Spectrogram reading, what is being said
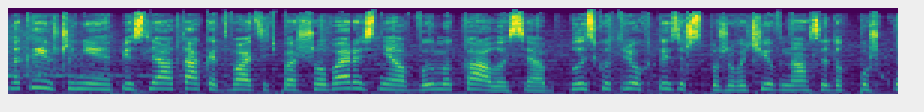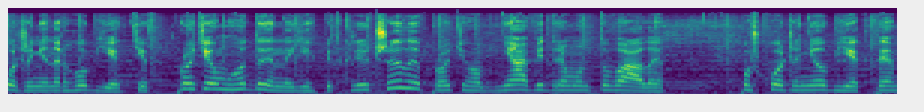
На Київщині після атаки 21 вересня вимикалося близько трьох тисяч споживачів внаслідок пошкодження енергооб'єктів. Протягом години їх підключили, протягом дня відремонтували пошкоджені об'єкти.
